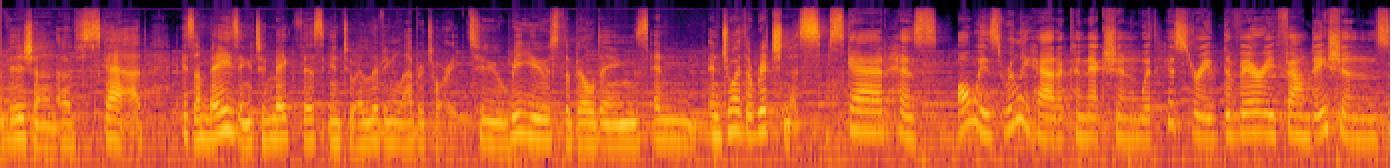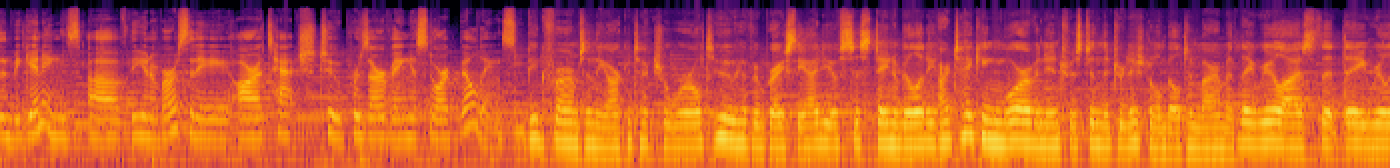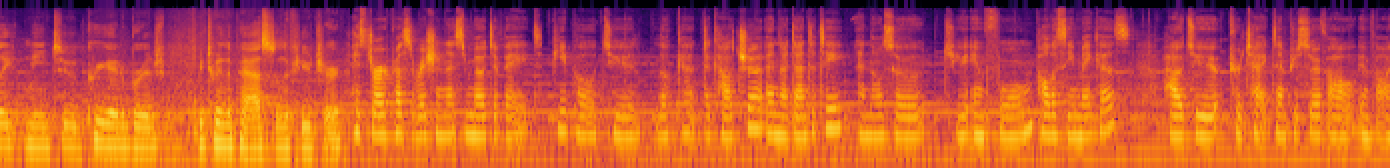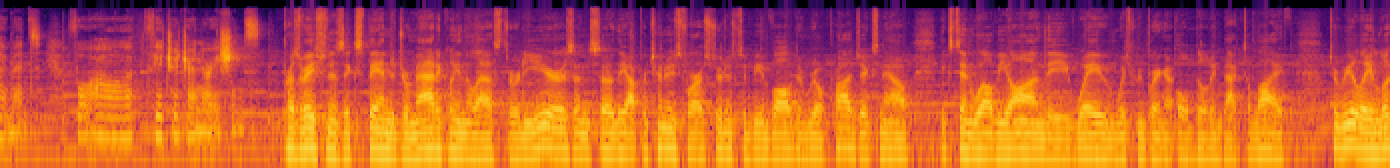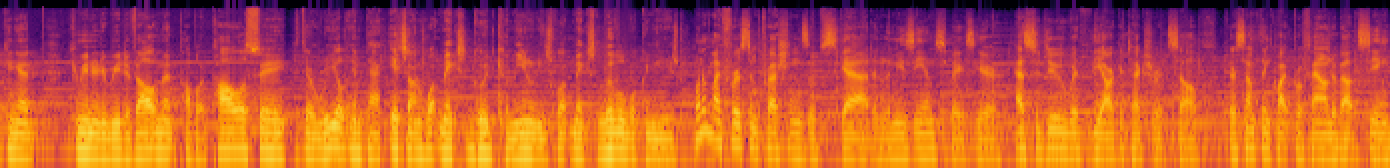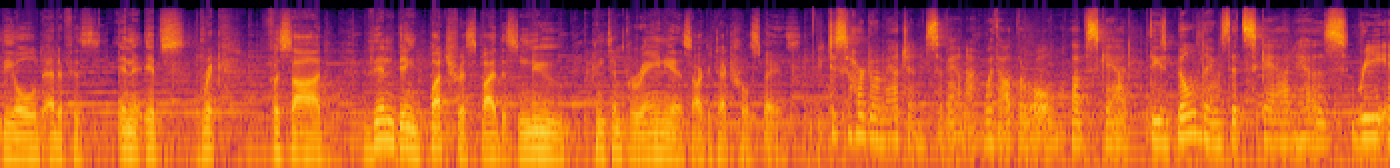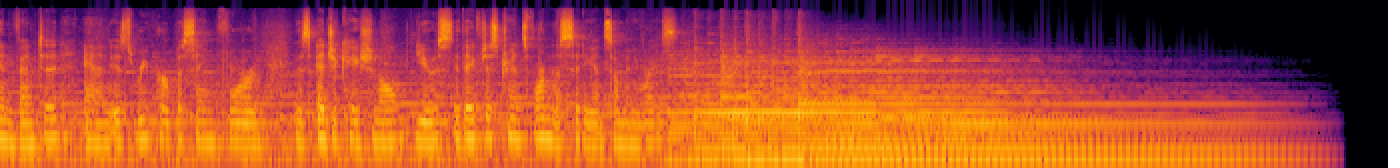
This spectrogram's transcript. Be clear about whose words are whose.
Speaker 1: vision of SCAD it's amazing to make this into a living laboratory, to reuse the buildings and enjoy the richness.
Speaker 2: SCAD has always really had a connection with history. The very foundations and beginnings of the university are attached to preserving historic buildings.
Speaker 3: Big firms in the architecture world who have embraced the idea of sustainability are taking more of an interest in the traditional built environment. They realize that they really need to create a bridge between the past and the future.
Speaker 4: Historic preservationists motivate people to look at the culture and identity and also to inform policymakers how to protect and preserve our environment for our future generations.
Speaker 5: Preservation has expanded dramatically in the last 30 years and so the opportunities for our students to be involved in real projects now extend well beyond the way in which we bring an old building back to life to really looking at community redevelopment, public policy.
Speaker 6: Their real impact, it's on what makes good communities, what makes livable communities.
Speaker 7: One of my first impressions of SCAD and the museum space here has to do with the architecture itself. There's something quite profound about seeing the old edifice in its brick facade, then being buttressed by this new contemporaneous architectural space.
Speaker 8: It's just hard to imagine Savannah without the role of SCAD. These buildings that SCAD has reinvented and is repurposing for this educational use, they've just transformed the city in so many ways.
